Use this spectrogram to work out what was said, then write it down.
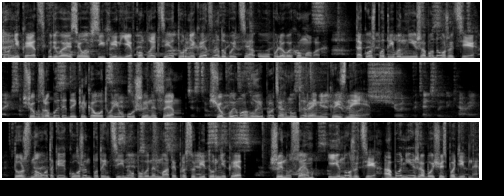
Турнікет, сподіваюся, у всіх він є в комплекті. Турнікет знадобиться у польових умовах. Також потрібен ніж або ножиці, щоб зробити декілька отворів у шини СЕМ, щоб ви могли протягнути ремінь крізь неї. Тож знову таки кожен потенційно повинен мати при собі турнікет, шину СЕМ і ножиці або ніж, або щось подібне.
